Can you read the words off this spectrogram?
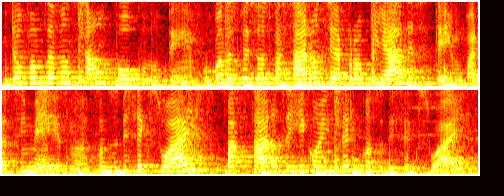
Então vamos avançar um pouco no tempo, quando as pessoas passaram a se apropriar desse termo para si mesmas, quando os bissexuais passaram a se reconhecer enquanto bissexuais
